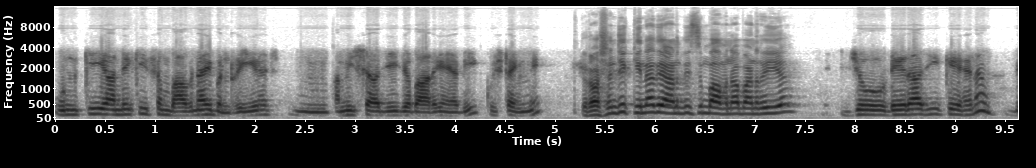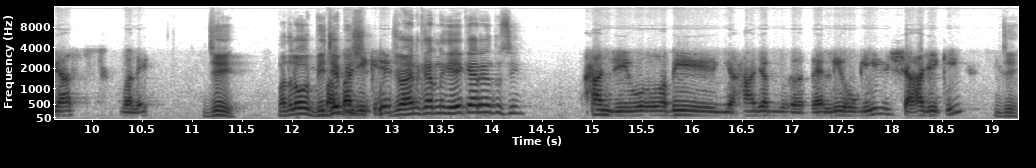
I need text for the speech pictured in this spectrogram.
उनकी आने की संभावना ही बन रही है। अमित शाह जी जब आ रहे हैं अभी कुछ टाइम में। रोशन जी किना आने की संभावना बन रही है? जो डेरा जी के है ना ब्यास वाले। जी। मतलब बीजेपी ज्वाइन करने के कह रहे हैं हाँ जी वो अभी यहाँ जब रैली होगी शाहजी की जी।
